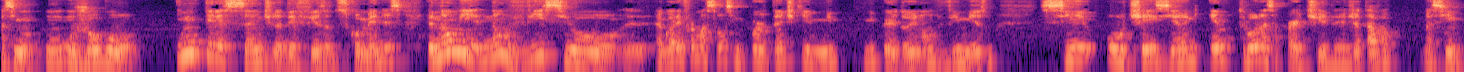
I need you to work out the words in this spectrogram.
assim, um, um, jogo interessante da defesa dos Commanders. Eu não me não vi se o agora a informação assim, importante que me, me perdoe, não vi mesmo se o Chase Young entrou nessa partida. Ele já estava assim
